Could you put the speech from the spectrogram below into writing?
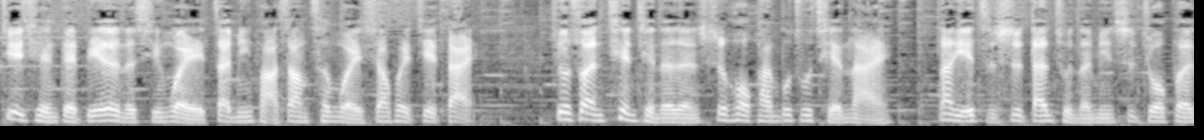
借钱给别人的行为，在民法上称为消费借贷。就算欠钱的人事后还不出钱来，那也只是单纯的民事纠纷。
